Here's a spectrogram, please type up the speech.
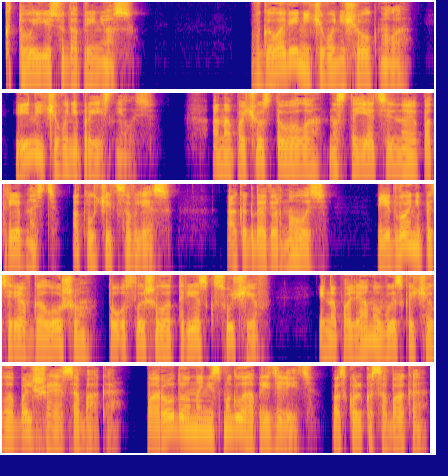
Кто ее сюда принес? В голове ничего не щелкнуло и ничего не прояснилось. Она почувствовала настоятельную потребность отлучиться в лес, а когда вернулась, едва не потеряв галошу, то услышала треск сучьев, и на поляну выскочила большая собака. Породу она не смогла определить, поскольку собака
